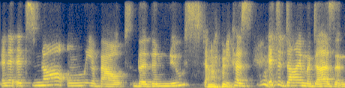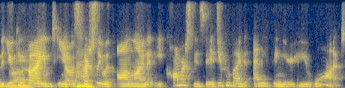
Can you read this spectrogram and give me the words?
And it's not only about the the new stuff because it's a dime a dozen that you right. can find, you know, especially with online and e-commerce these days, you can find anything you, you want.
